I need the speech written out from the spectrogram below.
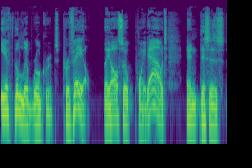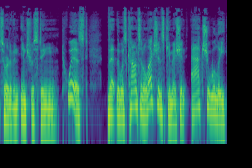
if the liberal groups prevail. They also point out and this is sort of an interesting twist, that the Wisconsin Elections Commission actually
